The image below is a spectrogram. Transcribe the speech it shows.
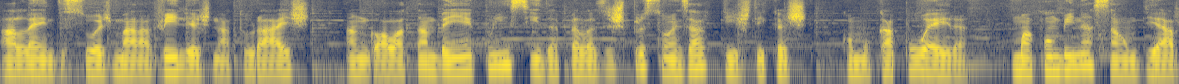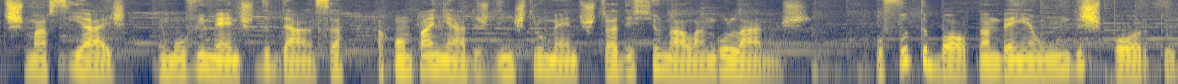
Além de suas maravilhas naturais, Angola também é conhecida pelas expressões artísticas, como capoeira, uma combinação de artes marciais e movimentos de dança acompanhados de instrumentos tradicional angolanos. O futebol também é um desporto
